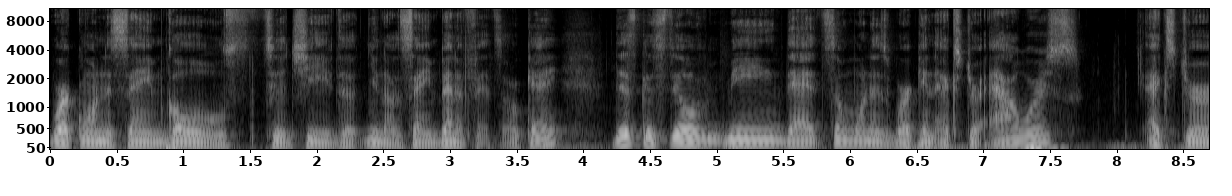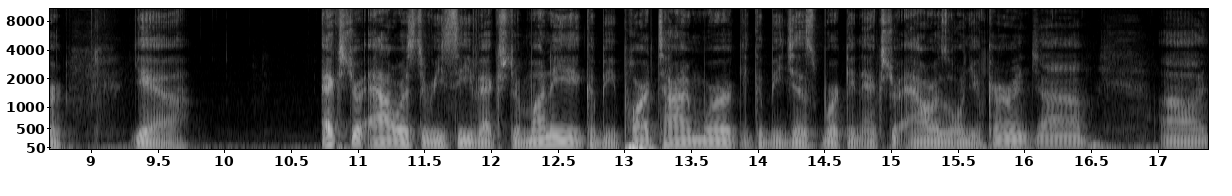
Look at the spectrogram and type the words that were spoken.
work on the same goals to achieve the you know the same benefits okay this could still mean that someone is working extra hours, extra, yeah, extra hours to receive extra money. It could be part time work. It could be just working extra hours on your current job. Uh,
